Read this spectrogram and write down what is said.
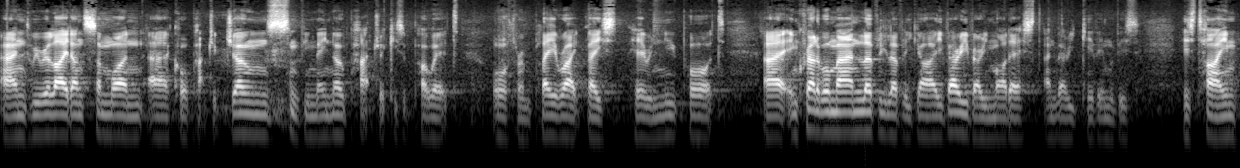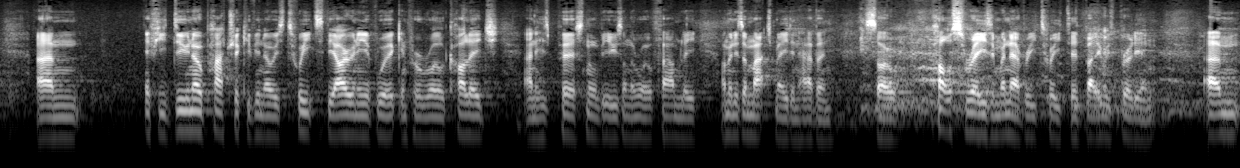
And we relied on someone uh, called Patrick Jones. Some of you may know Patrick. He's a poet, author, and playwright based here in Newport. Uh, incredible man, lovely, lovely guy, very, very modest and very giving with his, his time. Um, if you do know Patrick, if you know his tweets, the irony of working for a royal college and his personal views on the royal family, I mean, it's a match made in heaven. So, pulse raising whenever he tweeted, but it was brilliant. Um,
